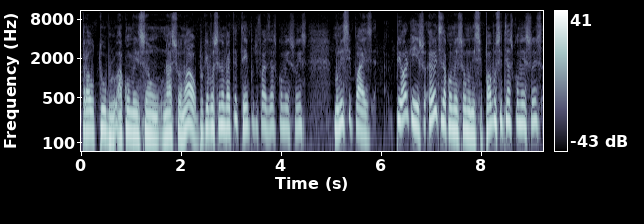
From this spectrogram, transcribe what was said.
para outubro a convenção nacional, porque você não vai ter tempo de fazer as convenções municipais. Pior que isso, antes da convenção municipal, você tem as convenções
